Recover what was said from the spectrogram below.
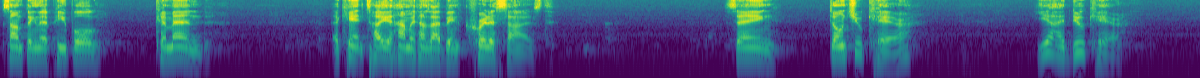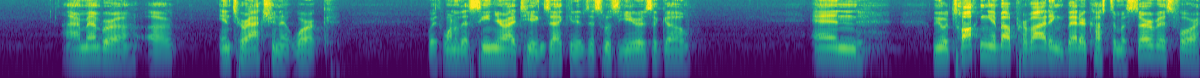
something that people commend. I can't tell you how many times I've been criticized saying, don't you care? Yeah, I do care. I remember a, interaction at work with one of the senior IT executives. This was years ago. And we were talking about providing better customer service for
